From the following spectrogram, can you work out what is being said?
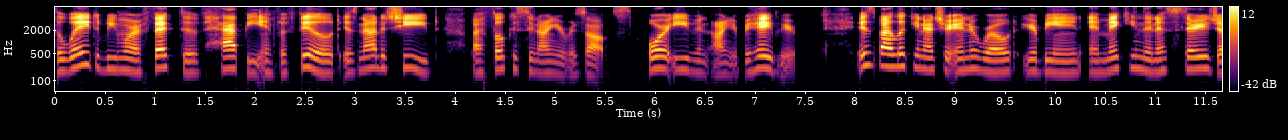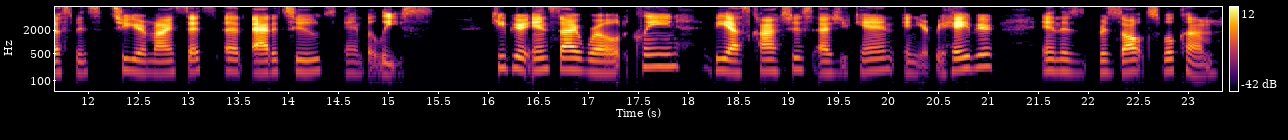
The way to be more effective, happy, and fulfilled is not achieved by focusing on your results or even on your behavior. It's by looking at your inner world, your being, and making the necessary adjustments to your mindsets, attitudes, and beliefs. Keep your inside world clean, be as conscious as you can in your behavior, and the results will come.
